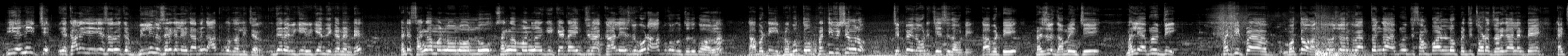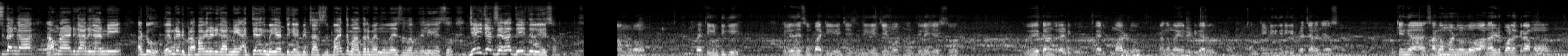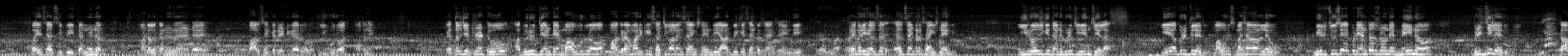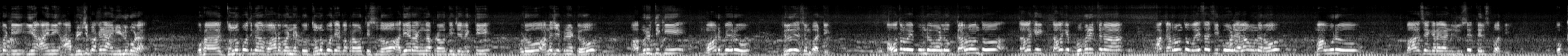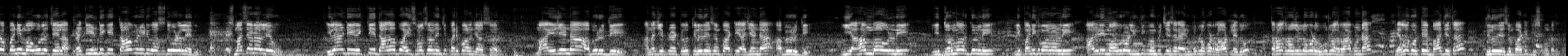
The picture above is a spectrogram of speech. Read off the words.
ఇవన్నీ చే- కాలేజ్ ఏం చేశారు? ఇక్కడ బిల్డింగ్లు సరిగ్గా లేని కారణంగా ఆత్మకూరు తరలించారు. ఇదేనా వికే వికేంద్రీకరణ అంటే? అంటే సంఘం మండలంలో వాళ్ళు సంఘం మండలానికి కేటాయించిన కాలేజీలు కూడా ఆత్మకూరు చదువుకోవాలన్నా కాబట్టి ఈ ప్రభుత్వం ప్రతి విషయంలో చెప్పేది ఒకటి చేసేది ఒకటి. కాబట్టి ప్రజలు గమనించి మళ్ళీ అభివృద్ధి ప్రతి ప్ర మొత్తం నియోజకవర్గ వ్యాప్తంగా అభివృద్ధి సంపాదనలు ప్రతి చోట జరగాలంటే ఖచ్చితంగా రామనాయుడు గారి గారిని అటు వేమిరెడ్డి ప్రభాకర్ రెడ్డి గారిని అత్యధిక మెజార్టీ గెలిపించాల్సిన బాధ్యత మన అందరి మీద ఉందని సందర్భం తెలియజేస్తూ జై జనసేన జై తెలుగుదేశం. గ్రామంలో ప్రతి ఇంటికి తెలుగుదేశం పార్టీ ఏం చేసింది ఏం చేయబోతుందని తెలియజేస్తూ వివేకానంద రెడ్డి గారి కుమారుడు రంగమయ్య రెడ్డి గారు ఇంటింటికి తిరిగి ప్రచారం చేస్తున్నారు. ముఖ్యంగా సంగం మండలంలో అనారెడ్డిపాలెం గ్రామం వైఎస్ఆర్సీపీ కన్వీనర్ మండల కన్వీనర్ అంటే బాలశంకర్ రెడ్డి గారు ఈ ఊరు అతనే. పెద్దలు చెప్పినట్టు అభివృద్ధి అంటే మా ఊర్లో మా గ్రామానికి సచివాలయం శాంక్షన్ అయింది ఆర్బీకే సెంటర్ శాంక్షన్ అయింది primary health health centre sanction అయింది. ఈ రోజుకి దాని గురించి ఏం చేయాల? ఏ అభివృద్ధి లేదు మా ఊరికి శ్మశానాలు లేవు. మీరు చూసే ఇప్పుడు ఎంట్రన్స్లో ఉండే మెయిన్ బ్రిడ్జి లేదు. కాబట్టి ఈయన ఆయన ఆ బ్రిడ్జి పక్కనే ఆయన ఇల్లు కూడా. ఒక దున్నపోతి మీద వాడబడినట్టు దున్నపోతి ఎట్లా ప్రవర్తిస్తుందో అదే రకంగా ప్రవర్తించే వ్యక్తి ఇప్పుడు అన్న చెప్పినట్టు అభివృద్ధికి మారు పేరు తెలుగుదేశం పార్టీ. అవతల వైపు ఉండేవాళ్ళు గర్వంతో తలకి తలకి పొగురెత్తిన ఆ గర్వంతో వైఎస్ఆర్సీపీ వాళ్ళు ఎలా ఉన్నారో మా ఊరు బాలశంకర్ గారిని చూస్తే తెలిసిపోద్ది. ఒక్క పని మా ఊర్లో చేయాల? ప్రతి ఇంటికి తాగునీటి వసతి కూడా లేదు. శ్మశానాలు లేవు. ఇలాంటి వ్యక్తి దాదాపు ఐదు సంవత్సరాల నుంచి పరిపాలన చేస్తున్నారు. మా ఎజెండా అభివృద్ధి అన్న చెప్పినట్టు తెలుగుదేశం పార్టీ అజెండా అభివృద్ధి. ఈ అహంభావుల్ని ఈ దుర్మార్గుల్ని ఈ పనికి మనల్ని ఆల్రెడీ మా ఊరు వాళ్ళు ఇంటికి పంపించేశారు. ఆయన ఊర్లో కూడా రావట్లేదు. తర్వాత రోజుల్లో కూడా ఊర్లోకి రాకుండా ఎల్లగొట్టే బాధ్యత తెలుగుదేశం పార్టీ తీసుకుంటుంది.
